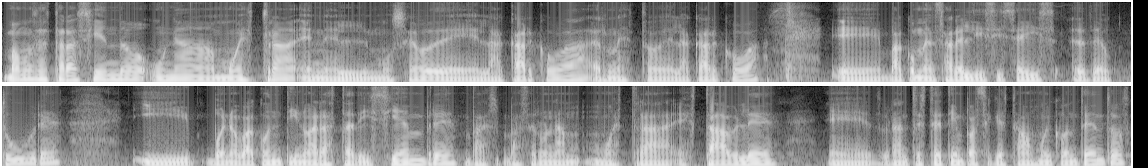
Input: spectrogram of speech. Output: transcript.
Vamos a estar haciendo una muestra en el Museo de la Cárcova, Ernesto de la Cárcova. Eh, va a comenzar el 16 de octubre y bueno, va a continuar hasta diciembre. Va, a ser una muestra estable eh, durante este tiempo, así que estamos muy contentos.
